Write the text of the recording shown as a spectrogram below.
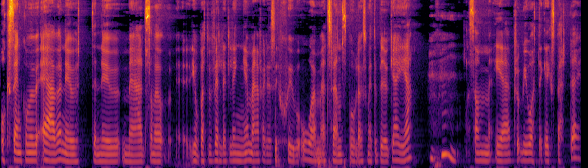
Och sen kommer vi även ut nu med, som har jobbat väldigt länge med, faktiskt i sju år, med ett svenskt bolag som heter Biogaia. Mm. Som är probiotikexperter.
